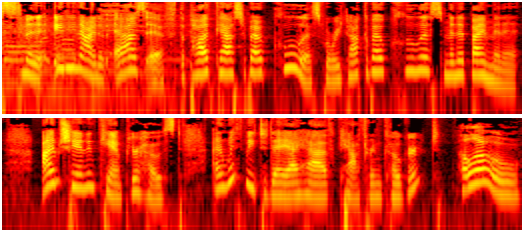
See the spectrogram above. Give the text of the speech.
This is minute 89 of As If, the podcast about Clueless, where we talk about Clueless minute by minute. I'm Shannon Camp, your host, and with me today I have Kathryn Kogert Hello.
